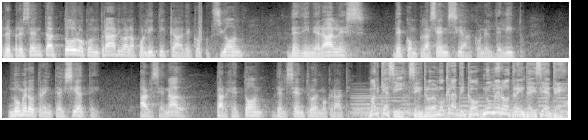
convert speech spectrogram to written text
representa todo lo contrario a la política de corrupción, de dinerales, de complacencia con el delito. Número 37, al Senado, tarjetón del Centro Democrático. Marque así, Centro Democrático, número 37.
